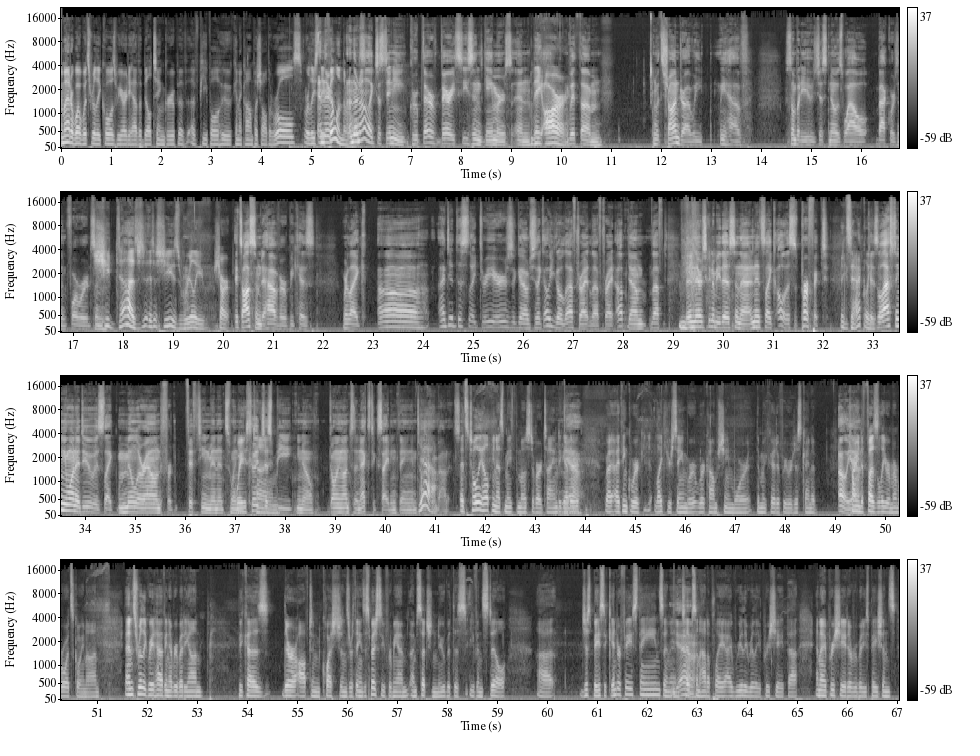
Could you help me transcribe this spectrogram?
No matter what, what's really cool is we already have a built-in group of, of people who can accomplish all the roles, or at least and they they're fill in the roles. and they're not like just any group they're very seasoned gamers and They are. with um with Chandra we we have somebody who just knows WoW backwards and forwards and She does. She's really sharp. it's awesome to have her because we're like, uh, I did this like three years ago. She's like, oh, you go left, right, left, right, up, down, left. then there's gonna be this and that, and it's like, oh, this is perfect. Exactly. Because the last thing you want to do is like mill around for 15 minutes when Waste you could just be, you know, going on to the next exciting thing and talking Yeah. about it. So, It's totally helping us make the most of our time together. Yeah. right, I think we're like you're saying we're we're accomplishing more than we could if we were just kind of Oh yeah. trying to fuzzily remember what's going on. And it's really great having everybody on because there are often questions or things, especially for me. I'm I'm such a noob at this even still. Uh, just basic interface things and, and Yeah. tips on how to play. I really, really appreciate that, and I appreciate everybody's patience.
